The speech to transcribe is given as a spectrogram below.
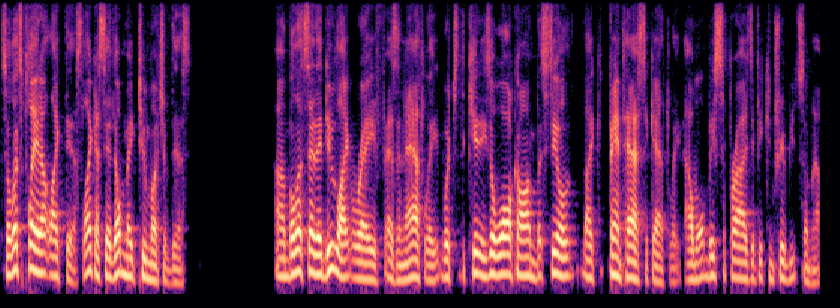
So let's play it out like this. Like I said, don't make too much of this. Uh, but let's say they do like Rafe as an athlete, which the kid he's a walk on, but still like fantastic athlete. I won't be surprised if he contributes somehow.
